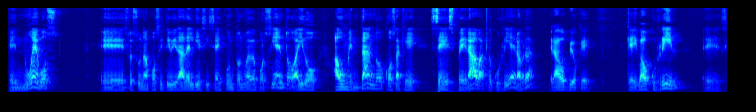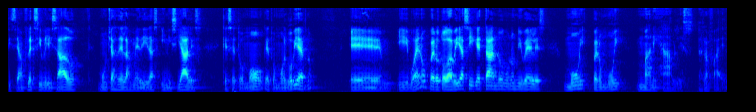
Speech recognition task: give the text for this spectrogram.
eh, nuevos. Eh, eso es una positividad del 16.9%. Ha ido aumentando, cosa que se esperaba que ocurriera, ¿verdad? Era obvio que, iba a ocurrir eh, si se han flexibilizado muchas de las medidas iniciales que se tomó, que tomó el gobierno. Eh, y bueno, pero todavía sigue estando en unos niveles muy, pero muy manejables, Rafael.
